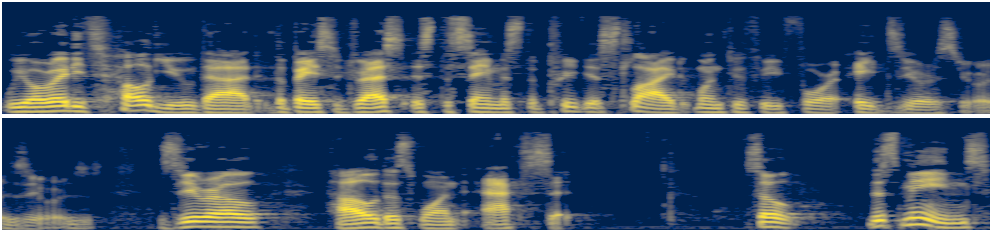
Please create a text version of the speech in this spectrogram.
we already tell you that the base address is the same as the previous slide, 123480000. How does one access it? So this means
